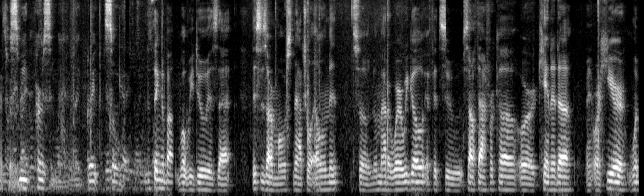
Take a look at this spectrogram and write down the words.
You know, sweet person, man. Like, great soul. The thing about what we do is that this is our most natural element. So no matter where we go, if it's to South Africa or Canada right, or here, when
